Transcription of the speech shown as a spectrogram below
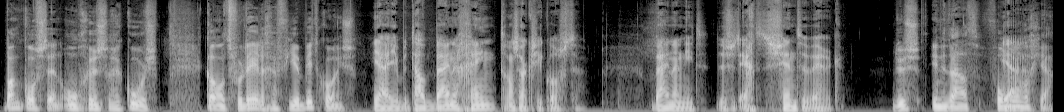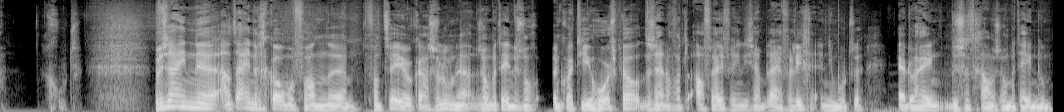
bankkosten en ongunstige koers. Kan het voordeliger via bitcoins? Ja, je betaalt bijna geen transactiekosten. Bijna niet. Dus het is echt centenwerk. Dus inderdaad, volmondig ja. Goed. We zijn eh, aan het einde gekomen van, eh, van twee uur Casaluna. Zometeen dus nog een kwartier hoorspel. Er zijn nog wat afleveringen die zijn blijven liggen... en die moeten er doorheen, dus dat gaan we zo meteen doen.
